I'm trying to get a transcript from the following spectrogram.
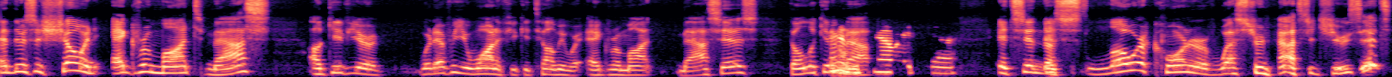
and there's a show in Egremont, Mass. I'll give you whatever you want if you could tell me where Egremont, Mass is. Don't look at I a map. no idea. It's in the lower corner of Western Massachusetts.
